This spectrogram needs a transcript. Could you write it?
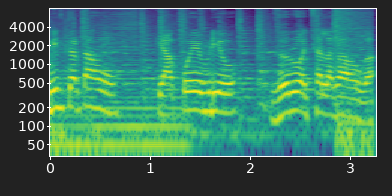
उम्मीद करता हूँ कि आपको ये वीडियो ज़रूर अच्छा लगा होगा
